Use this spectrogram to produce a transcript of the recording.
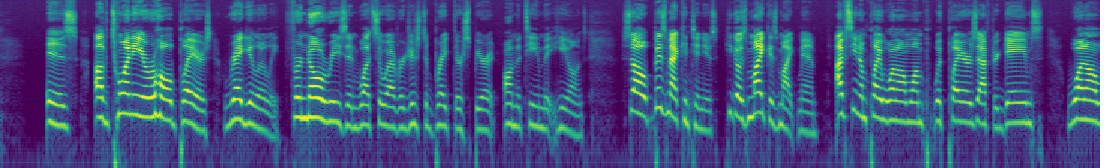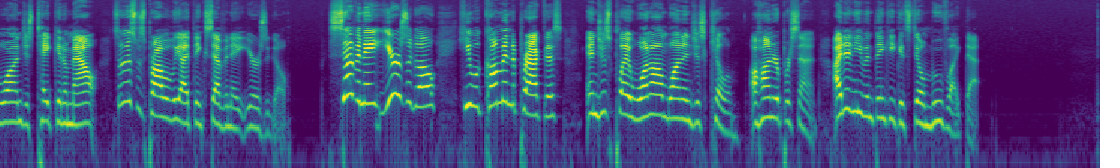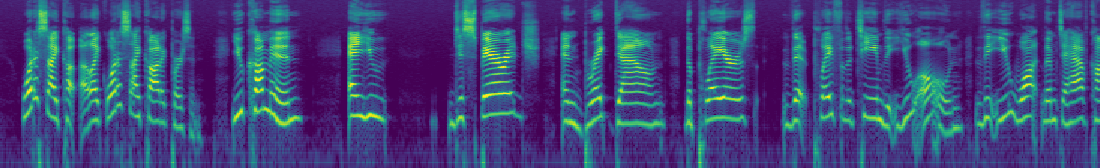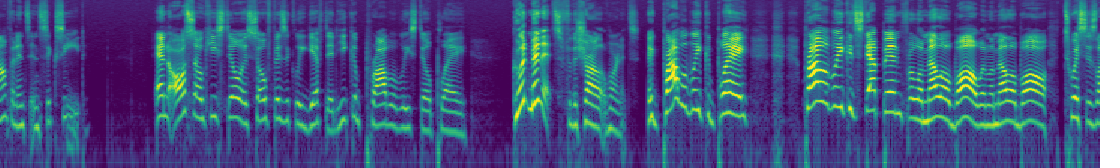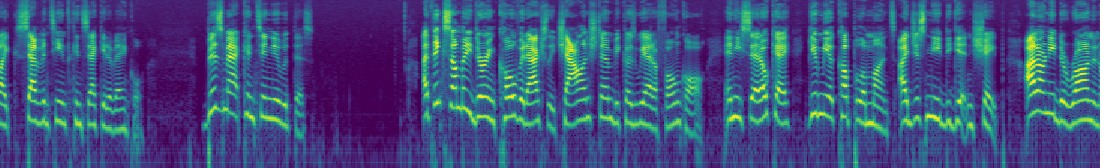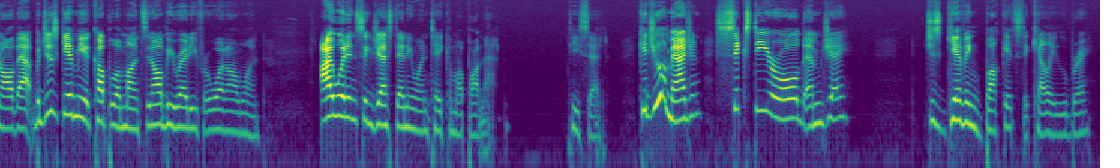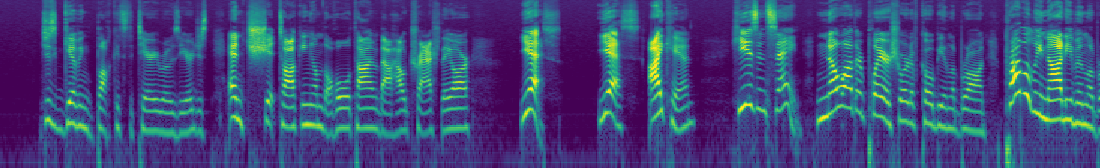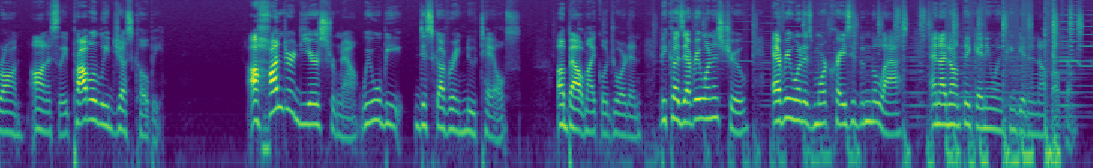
is of 20 year old players regularly for no reason whatsoever, just to break their spirit on the team that he owns. So Bismack continues. He goes, Mike is Mike, man. I've seen him play one on one with players after games, one on one, just taking them out. So this was probably, I think, seven, eight years ago. Seven, eight years ago, he would come into practice and just play one on one and just kill him. A hundred percent. I didn't even think he could still move like that. What a psycho uh, like what a psychotic person. You come in and you disparage and break down the players that play for the team that you own that you want them to have confidence and succeed. And also he still is so physically gifted. He could probably still play good minutes for the Charlotte Hornets. He probably could play probably could step in for LaMelo Ball when LaMelo Ball twists his like 17th consecutive ankle. Bismack continued with this. I think somebody during COVID actually challenged him because we had a phone call. And he said, okay, give me a couple of months. I just need to get in shape. I don't need to run and all that, but just give me a couple of months and I'll be ready for one on one. I wouldn't suggest anyone take him up on that, he said. Could you imagine 60 year old MJ just giving buckets to Kelly Oubre? Just giving buckets to Terry Rozier, just and shit talking them the whole time about how trash they are. Yes, yes, I can. He is insane. No other player short of Kobe and LeBron, probably not even LeBron, honestly, probably just Kobe. A hundred years from now, we will be discovering new tales about Michael Jordan because everyone is true, everyone is more crazy than the last, and I don't think anyone can get enough of them.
